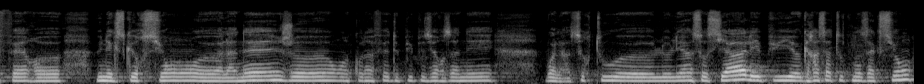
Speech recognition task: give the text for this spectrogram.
faire une excursion à la neige qu'on a fait depuis plusieurs années. Voilà, surtout euh, le lien social. Et puis, euh, grâce à toutes nos actions,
